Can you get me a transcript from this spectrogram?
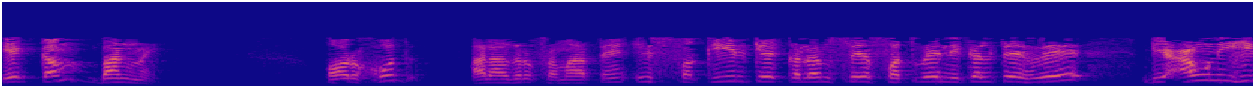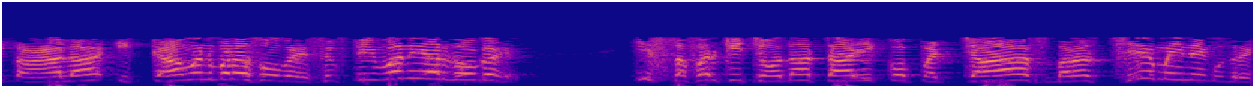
ایک کم بانوے اور خود حضرت فرماتے ہیں، اس فقیر کے قلم سے فتوے نکلتے ہوئے ہی تعالی اکاون برس ہو گئے، ففٹی ون ایئرز ہو گئے۔ اس سفر کی چودہ تاریخ کو پچاس برس چھ مہینے گزرے۔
